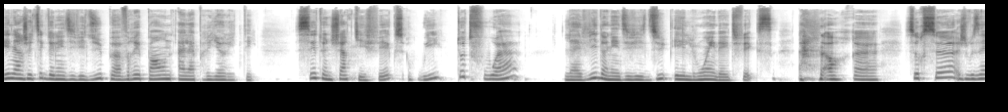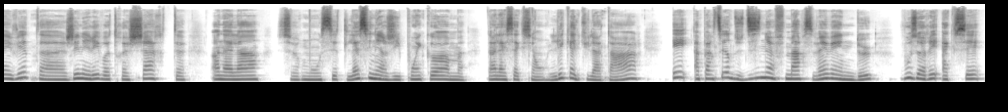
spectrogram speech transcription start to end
énergétiques de l'individu peuvent répondre à la priorité. C'est une charte qui est fixe, oui. Toutefois, la vie d'un individu est loin d'être fixe. Alors, euh, sur ce, je vous invite à générer votre charte en allant sur mon site lasynergie.com dans la section Les calculateurs et à partir du 19 mars 2022, vous aurez accès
